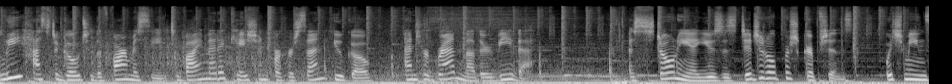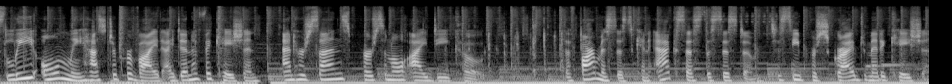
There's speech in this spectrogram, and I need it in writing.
Lee has to go to the pharmacy to buy medication for her son Hugo and her grandmother Viva. Estonia uses digital prescriptions, which means Lee only has to provide identification and her son's personal ID code. The pharmacist can access the system to see prescribed medication.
